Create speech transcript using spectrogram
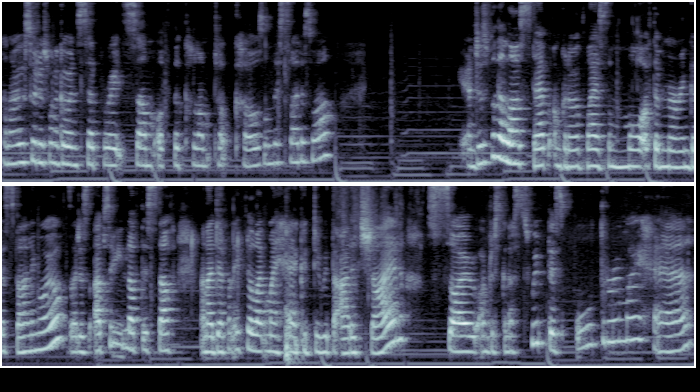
And I also just want to go and separate some of the clumped up curls on this side as well. And just for the last step, I'm going to apply some more of the Moringa styling oil. I just absolutely love this stuff and I definitely feel like my hair could do with the added shine. So I'm just going to sweep this all through my hair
